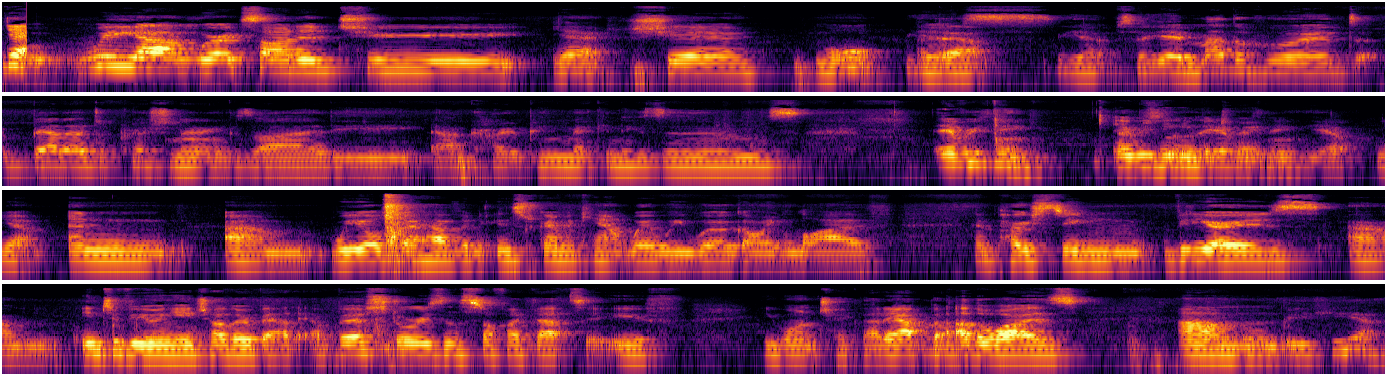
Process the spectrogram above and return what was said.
yeah, we um, we're excited to yeah share more Yes, yeah. So yeah, motherhood, about our depression and anxiety, our coping mechanisms, everything. Everything in between. Everything, yeah. yeah, and um, we also have an Instagram account where we were going live and posting videos, um, interviewing each other about our birth stories and stuff like that. So if you want, to check that out. But Mm. otherwise, um, we'll be here.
